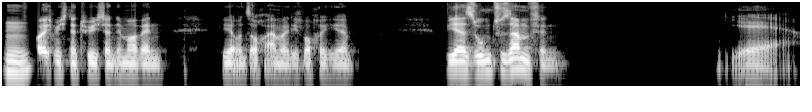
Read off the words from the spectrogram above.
mhm. freue ich mich natürlich dann immer, wenn wir uns auch einmal die Woche hier via Zoom zusammenfinden. Yeah.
